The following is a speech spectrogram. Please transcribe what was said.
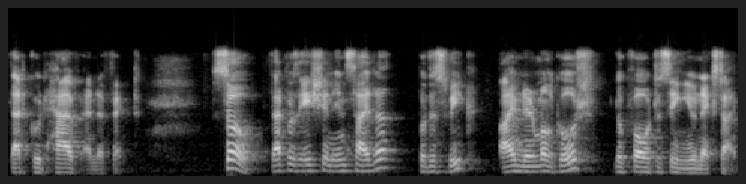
that could have an effect. So that was Asian Insider for this week. I'm Nirmal Ghosh. Look forward to seeing you next time.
